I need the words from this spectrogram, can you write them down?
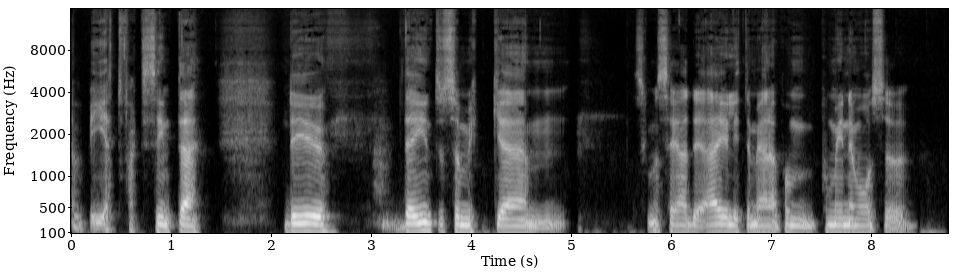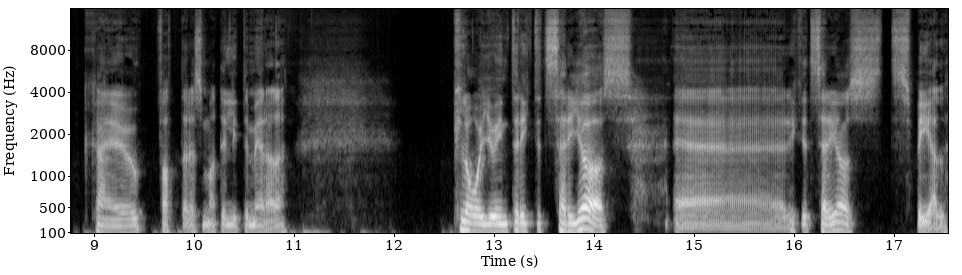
jag vet faktiskt inte. Det är ju det är inte så mycket, mm, ska man säga, det är ju lite mera på, på min nivå så kan jag ju uppfatta det som att det är lite mera ploj och inte riktigt seriös, eh, riktigt seriöst spel,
